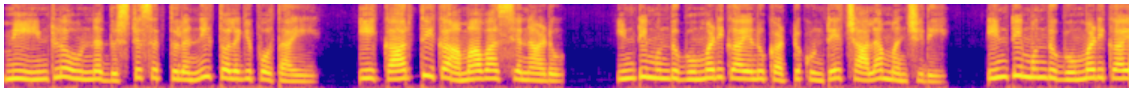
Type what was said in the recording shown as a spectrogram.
మీ ఇంట్లో ఉన్న దుష్టశక్తులన్నీ తొలగిపోతాయి. ఈ కార్తీక అమావాస్య నాడు ఇంటి ముందు గుమ్మడికాయను కట్టుకుంటే చాలా మంచిది. ఇంటి ముందు గుమ్మడికాయ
